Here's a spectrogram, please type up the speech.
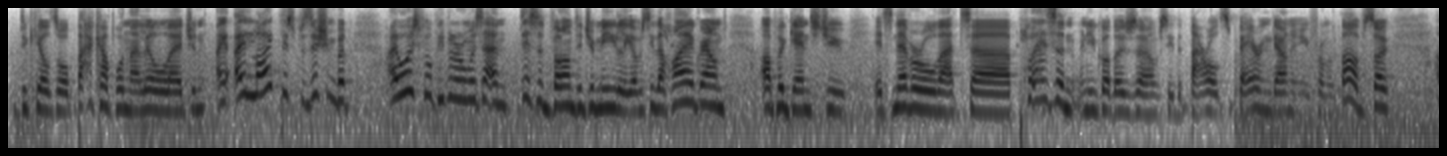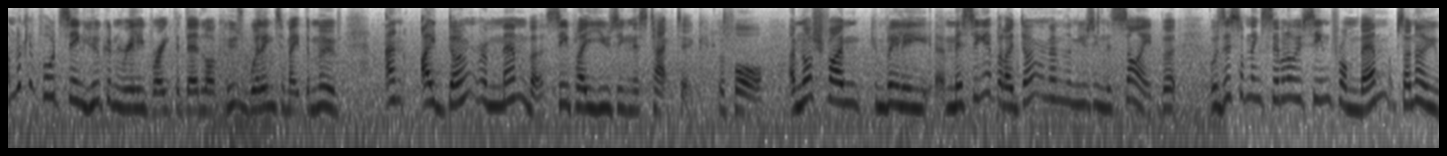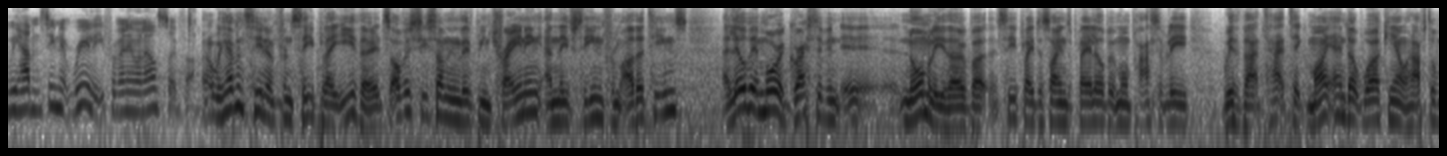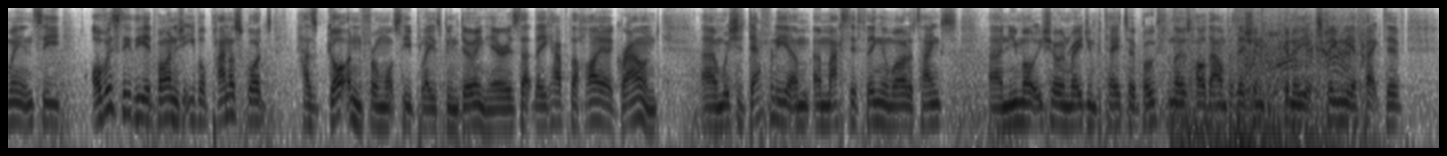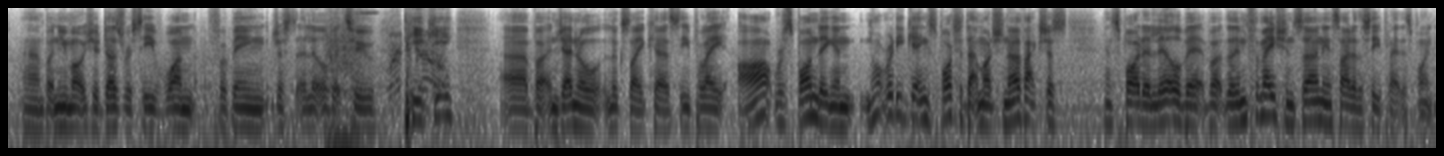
all back up on that little ledge. And I, I like this position, but I always feel people are almost at a disadvantage immediately. Obviously, the higher ground up against you, it's never all that uh, pleasant when you've got those, uh, obviously, the barrels bearing down on you from above. So I'm looking forward to seeing who can really break the deadlock, who's willing to make the move. And I don't remember Cplay using this tactic before. I'm not sure if I'm completely missing it, but I don't remember them using this side. But was this something similar we've seen from them? Because I know we haven't seen it really from anyone else so far. Uh, we haven't seen it from Cplay either. It's obviously something they've been training and they've seen from other teams. A little bit more aggressive in, normally though, but Cplay deciding to play a little bit more passively with that tactic might end up working out. We'll have to wait and see obviously the advantage Evil Panda Squad has gotten from what C-Play's been doing here is that they have the higher ground, um, which is definitely a, a, massive thing in World of Tanks. Uh, New Multi-Show and Raging Potato, both in those hull down position, going to be extremely effective. Um, but New Multi-Show does receive one for being just a little bit too peaky. Uh, but in general, it looks like uh, C-Play are responding and not really getting spotted that much. Nervax just spotted a little bit, but the information certainly inside of the C-Play at this point.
